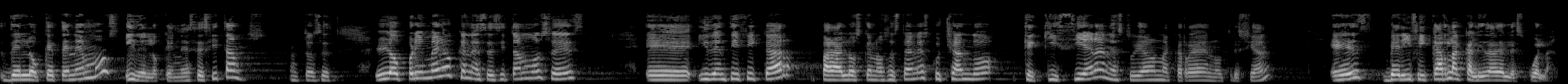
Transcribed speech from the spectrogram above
de lo que tenemos y de lo que necesitamos. Entonces, lo primero que necesitamos es eh, identificar para los que nos están escuchando que quisieran estudiar una carrera de nutrición, es verificar la calidad de la escuela.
